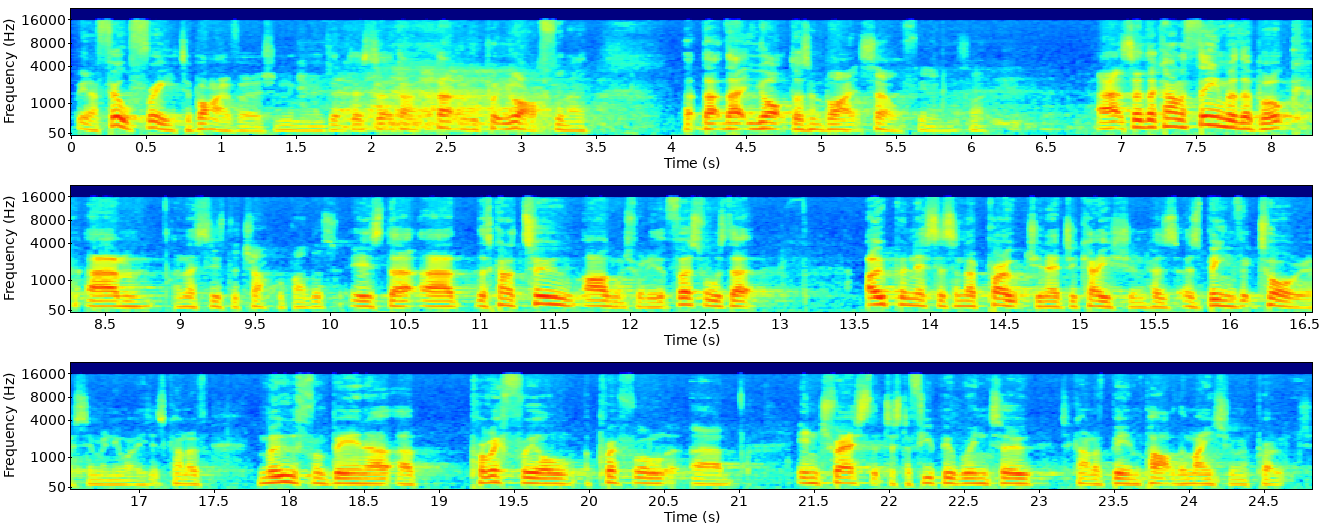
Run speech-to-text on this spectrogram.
But, you know, feel free to buy a version. You know, don't, don't, really put you off. You know, that, that, that yacht doesn't buy itself. You know. Uh, so the kind of theme of the book, um, and this is the Chuckle Brothers, is that uh, there's kind of two arguments really. The First of all is that openness as an approach in education has, has been victorious in many ways. It's kind of moved from being a, a peripheral, a peripheral uh, interest that just a few people are into to kind of being part of the mainstream approach.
